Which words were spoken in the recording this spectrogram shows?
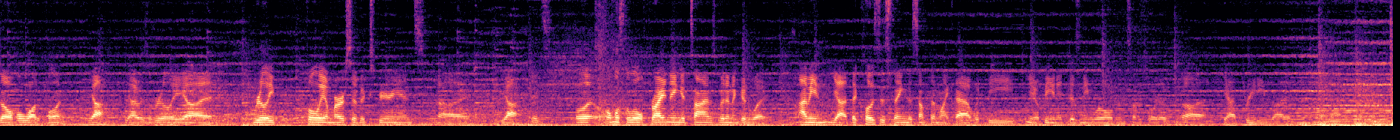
a whole lot of fun. Yeah, yeah, it was a really, uh, really fully immersive experience. Uh, yeah, it's almost a little frightening at times, but in a good way. I mean, yeah, the closest thing to something like that would be, you know, being at Disney World in some sort of, uh, yeah, 3D ride.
